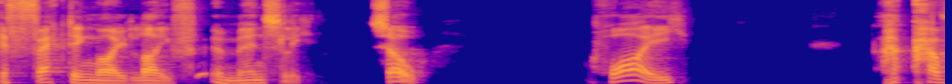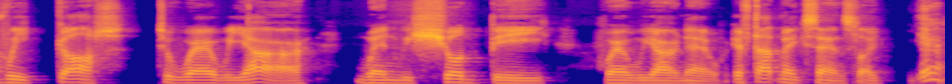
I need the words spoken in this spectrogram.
affecting my life immensely. So why have we got to where we are when we should be where we are now? If that makes sense, like yeah,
